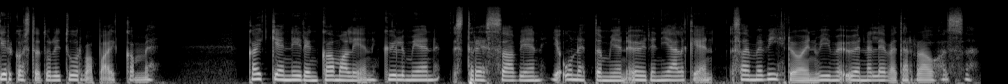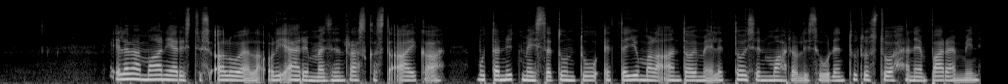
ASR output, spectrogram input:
Kirkosta tuli turvapaikkamme. Kaikkien niiden kamalien, kylmien, stressaavien ja unettomien öiden jälkeen saimme vihdoin viime yönä levätä rauhassa. Elämä maanjäristysalueella oli äärimmäisen raskasta aikaa – mutta nyt meistä tuntuu, että Jumala antoi meille toisen mahdollisuuden tutustua häneen paremmin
